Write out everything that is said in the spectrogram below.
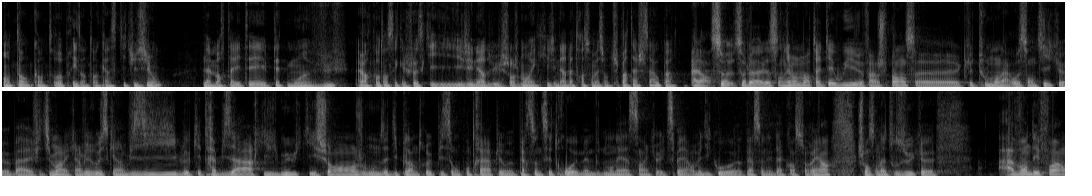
en tant qu'entreprise, en tant qu'institution, la mortalité est peut-être moins vue. Alors pourtant, c'est quelque chose qui génère du changement et qui génère de la transformation. Tu partages ça ou pas? Alors, sur, le, sentiment de mortalité, oui, je, enfin, je pense euh, que tout le monde a ressenti que, bah, effectivement, avec un virus qui est invisible, qui est très bizarre, qui mute, qui change, où on nous a dit plein de trucs, puis c'est au contraire, puis euh, personne sait trop, et même vous demandez à cinq experts médicaux, euh, personne n'est d'accord sur rien. Je pense qu'on a tous vu que. Avant, des fois,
